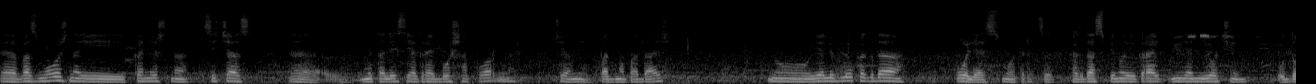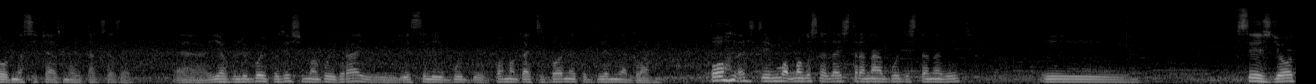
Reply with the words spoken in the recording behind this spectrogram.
э, возможно, и, конечно, сейчас металлист я играю больше опорно, чем под нападающий. Ну, я люблю, когда в поле смотрится, когда спиной играть, мне не очень удобно сейчас, можно так сказать. Э, Я в любой позиции могу играть, и если буду помогать сборной, это для меня главное. Полностью мо- могу сказать, страна будет становить, и все ждет,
